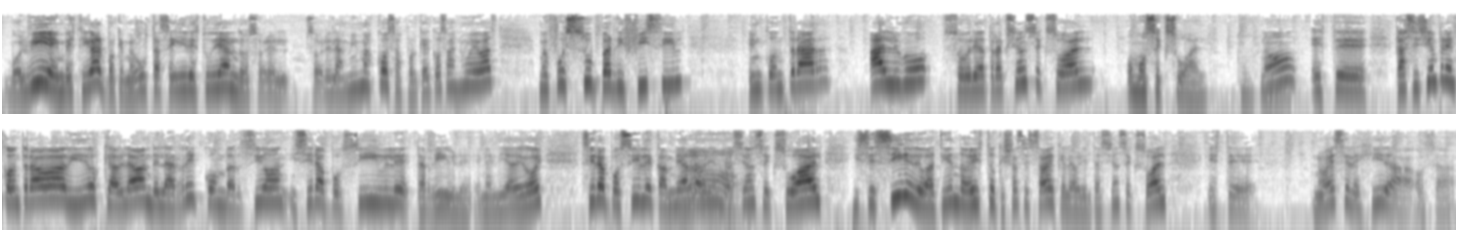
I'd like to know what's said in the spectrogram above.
volví a investigar porque me gusta seguir estudiando sobre, el- sobre las mismas cosas porque hay cosas nuevas, me fue súper difícil encontrar algo sobre atracción sexual homosexual. ¿No? Este, casi siempre encontraba videos que hablaban de la reconversión y si era posible, terrible en el día de hoy, si era posible cambiar la orientación sexual y se sigue debatiendo esto que ya se sabe que la orientación sexual este no es elegida, o sea,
